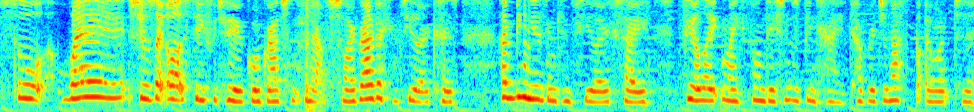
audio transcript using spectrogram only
So when she was like, oh it's 3 for 2, go grab something else. So I grabbed a concealer because I haven't been using concealer because I feel like my foundations have been high coverage enough but I want to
